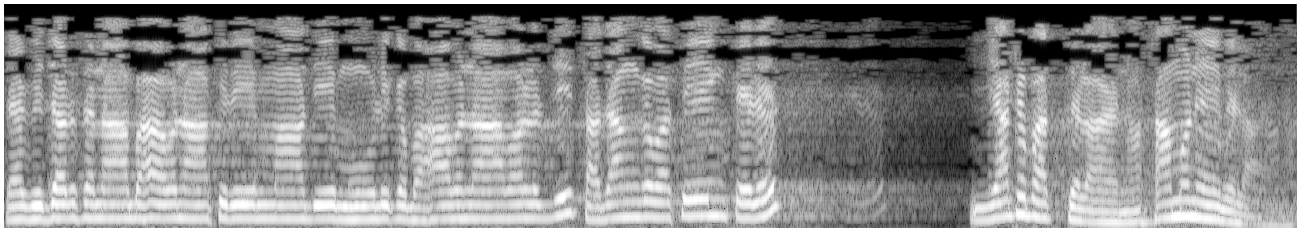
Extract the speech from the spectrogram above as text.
දැන් විදර්ශනා භාවනා කිරීම ආදී මූලික භාවනාවලදී තදංග වශයෙන් කෙලෙස් යටපත් වෙලා යනවා සමනය වෙලා යනවා.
